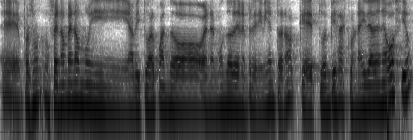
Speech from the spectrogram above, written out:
eh, pues un, fenómeno muy habitual cuando en el mundo del emprendimiento, ¿no? Que tú empiezas con una idea de negocio,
